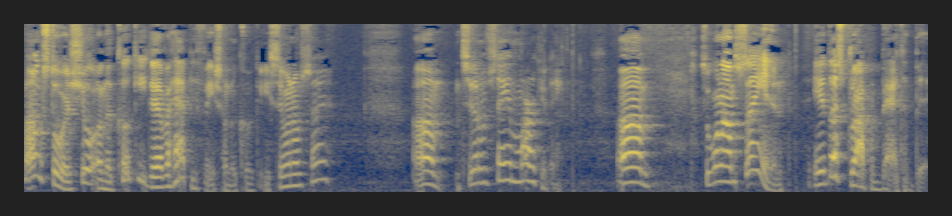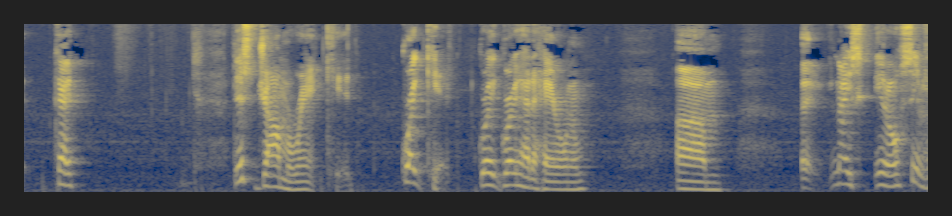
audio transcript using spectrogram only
Long story short, on the cookie, you could have a happy face on the cookie. You see what I'm saying? Um, see what I'm saying? Marketing. Um, so what I'm saying let's drop it back a bit, okay? This Ja Morant kid, great kid, great, great had a hair on him. Um, nice, you know, seems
